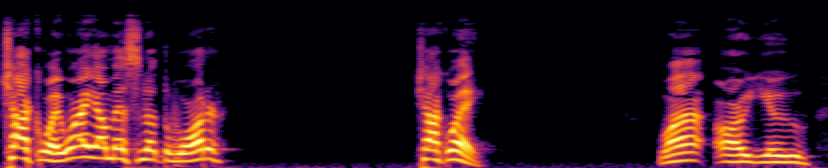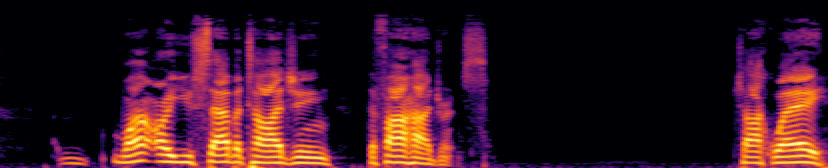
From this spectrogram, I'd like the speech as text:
Chokwe, why are y'all messing up the water? Chokwe, why are you why are you sabotaging the fire hydrants? Chokwe,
